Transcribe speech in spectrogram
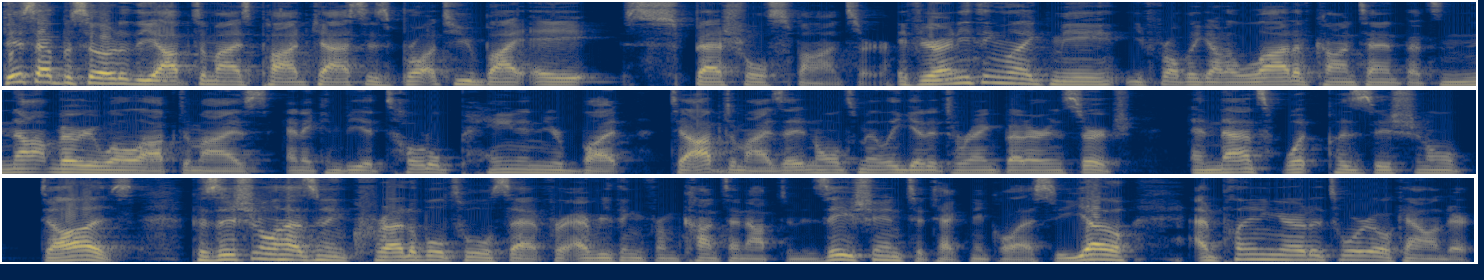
This episode of the Optimize podcast is brought to you by a special sponsor. If you're anything like me, you've probably got a lot of content that's not very well optimized, and it can be a total pain in your butt to optimize it and ultimately get it to rank better in search. And that's what Positional does. Positional has an incredible tool set for everything from content optimization to technical SEO and planning your editorial calendar.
